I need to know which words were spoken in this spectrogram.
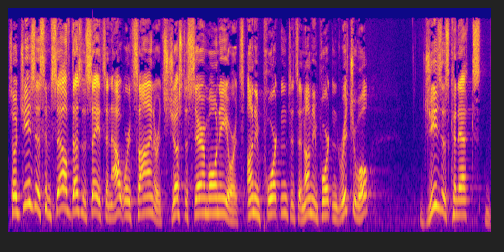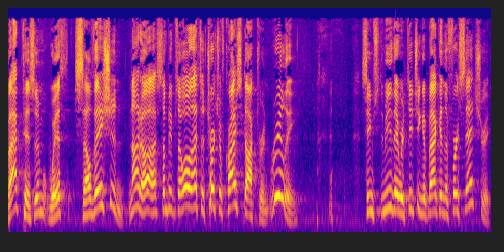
So Jesus himself doesn't say it's an outward sign or it's just a ceremony or it's unimportant, it's an unimportant ritual. Jesus connects baptism with salvation, not us. Some people say, oh, that's a Church of Christ doctrine. Really? Seems to me they were teaching it back in the first century.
